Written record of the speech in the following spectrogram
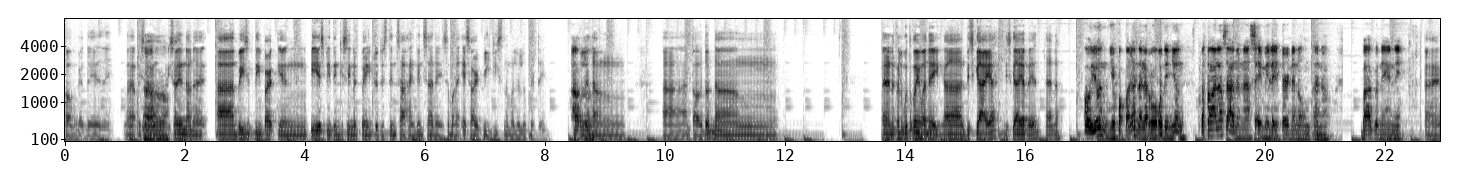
Oh, maganda yun eh. Nga, isa, Oo. isa yun, ano, eh. Ah, basically, par- yung PSP din kasi nagpa-introduce din sa akin din sa, ano, eh, sa mga SRPGs na malulupit eh. Oo. Tulad ng, ah, ang tawag doon, ng, ano, nakalimutan ko yung ano eh, ah, Disgaea, Disgaea ba yun? Ano? Oh, yun, yung pa pala, nalaro ko din yun. Basta nga lang sa ano, na sa emulator na nung ano, bago na yun eh. Ah,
